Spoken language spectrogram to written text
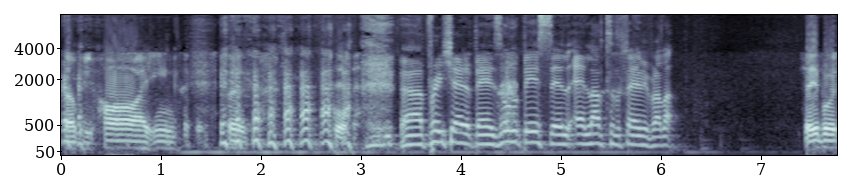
They'll be high end tickets. yeah. uh, appreciate it, Bears. All the best and, and love to the family, brother. See you, boys.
